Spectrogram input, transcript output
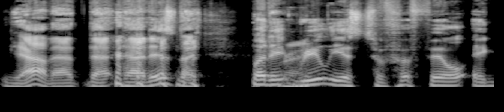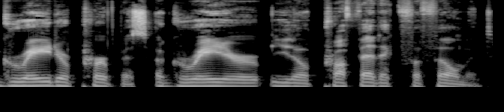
yeah, that that that is nice. But it right. really is to fulfill a greater purpose, a greater, you know, prophetic fulfillment.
